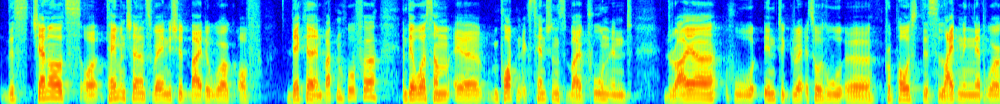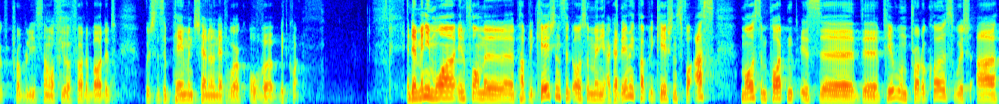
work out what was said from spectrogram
these channels or payment channels were initiated by the work of Decker and Wattenhofer, and there were some uh, important extensions by Poon and Dryja, who integrate, so who uh, proposed this Lightning network. Probably some of you have heard about it, which is a payment channel network over Bitcoin. And there are many more informal uh, publications and also many academic publications. For us, most important is uh, the Perun protocols, which are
